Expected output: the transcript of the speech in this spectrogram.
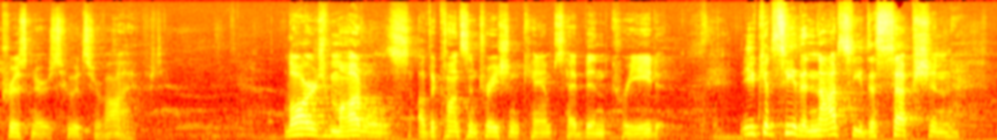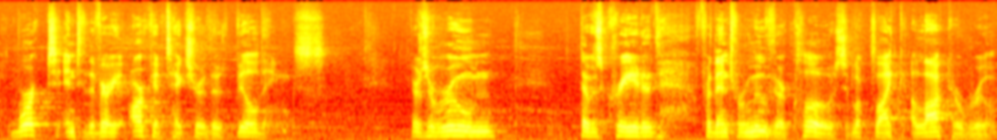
prisoners who had survived. Large models of the concentration camps had been created. You could see the Nazi deception worked into the very architecture of those buildings. There's a room that was created for them to remove their clothes. It looked like a locker room.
